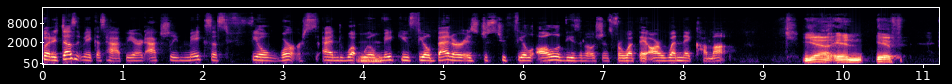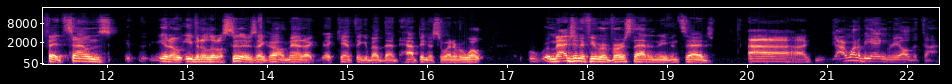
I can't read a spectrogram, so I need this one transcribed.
but it doesn't make us happier. It actually makes us feel worse. And what mm-hmm. will make you feel better is just to feel all of these emotions for what they are when they come up. Yeah. And if, if it sounds, you know, even a little silly, it's like, oh man, I, I can't think about that happiness or whatever. Well, imagine if you reverse that and even said, uh, I want to be angry all the time.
